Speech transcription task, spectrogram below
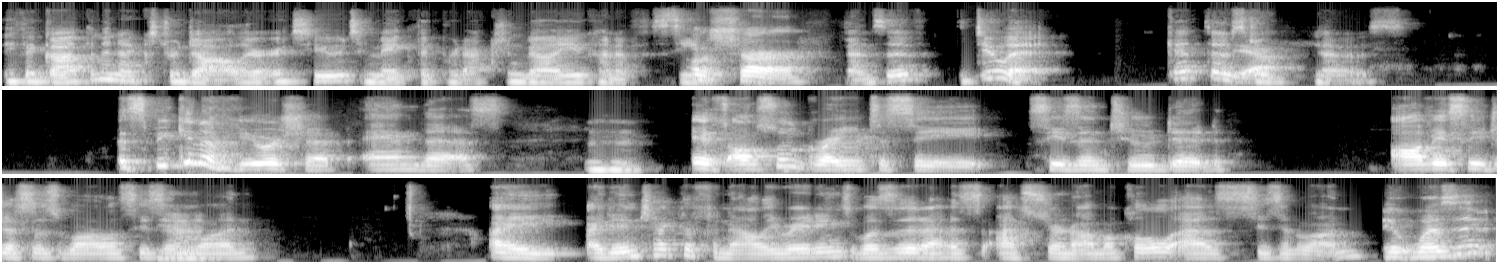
if it got them an extra dollar or two to make the production value kind of seem Oh, sure. expensive, do it. Get those Yeah. Doritos. Speaking of viewership and this, Mhm. It's also great to see season two did obviously just as well as season Yeah. one. I I didn't check the finale ratings. Was it as astronomical as season one? It wasn't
